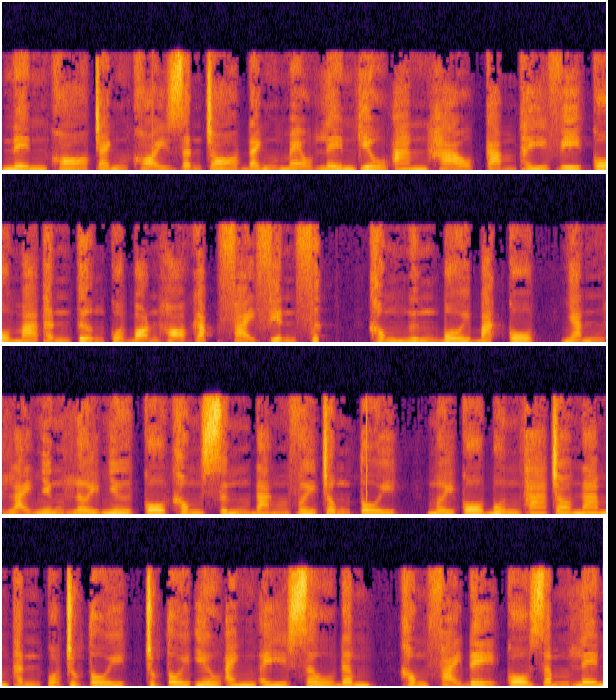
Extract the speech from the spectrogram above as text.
nên khó tránh khỏi giận chó đánh mèo lên Kiều An Hảo cảm thấy vì cô mà thần tượng của bọn họ gặp phải phiền phức, không ngừng bôi bác cô, nhắn lại những lời như cô không xứng đáng với chồng tôi, mời cô buông tha cho nam thần của chúng tôi, chúng tôi yêu anh ấy sâu đâm, không phải để cô dấm lên.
